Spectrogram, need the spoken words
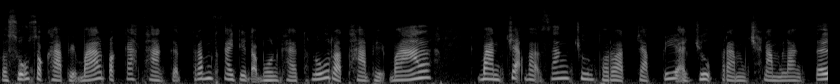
ក្រសួងសុខាភិបាលប្រកាសថាគិតត្រឹមថ្ងៃទី14ខែធ្នូរដ្ឋាភិបាល បានចាក់វ៉ាក់សាំងជូនប្រជាពលរដ្ឋចាប់ពីអាយុ5ឆ្នាំឡើងទៅ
